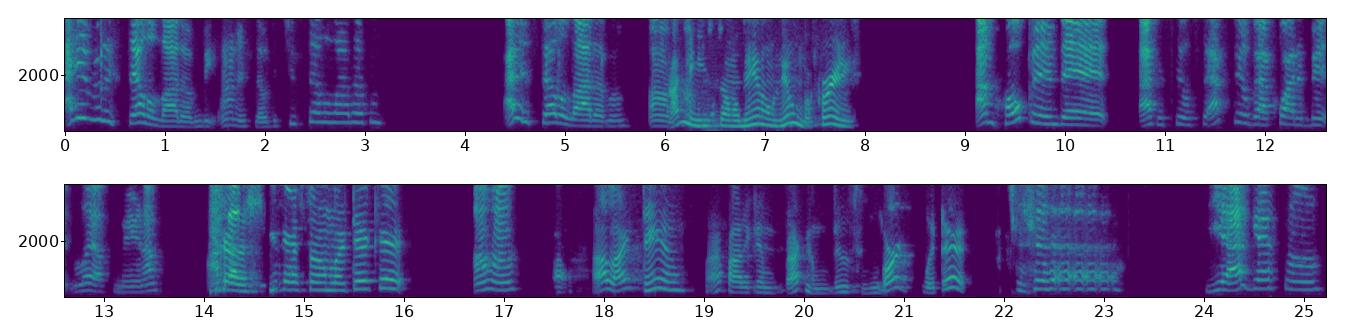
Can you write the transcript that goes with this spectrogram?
I didn't really sell a lot of them. Be honest though, did you sell a lot of them? I didn't sell a lot of them. Um, I need some of them. Them are pretty. I'm hoping that I can still. say I still got quite a bit left, man. I'm. I'm got about. a, you got something like that, cat? Uh huh. I, I like them. I probably can I can do some work with that. yeah, I got some.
